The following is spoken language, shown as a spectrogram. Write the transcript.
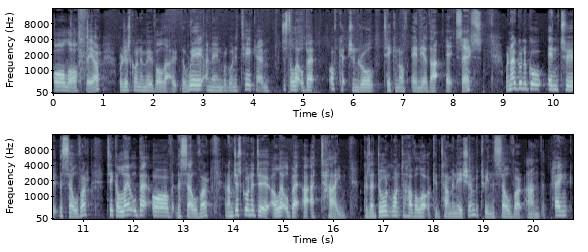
all off there. We're just going to move all that out the way and then we're going to take in just a little bit of kitchen roll, taking off any of that excess. We're now going to go into the silver, take a little bit of the silver, and I'm just going to do a little bit at a time because I don't want to have a lot of contamination between the silver and the pink.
